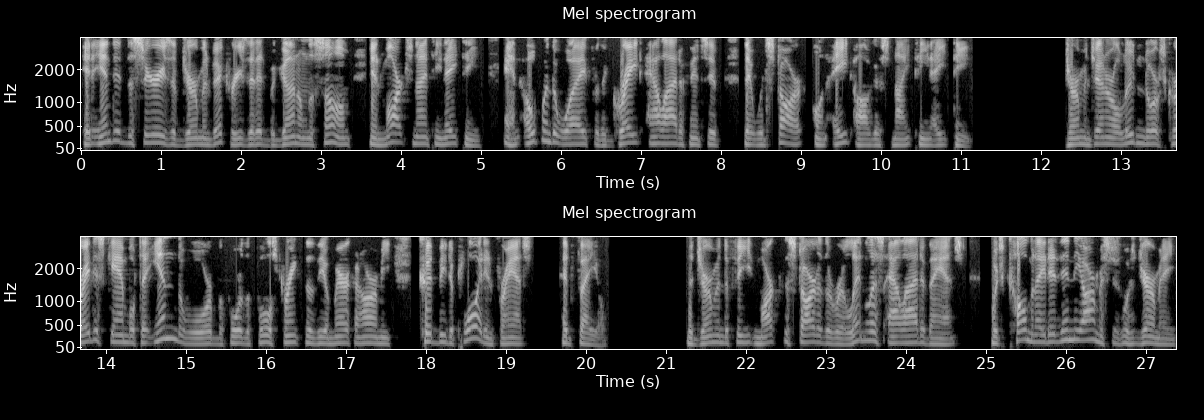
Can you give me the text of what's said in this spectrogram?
It ended the series of German victories that had begun on the Somme in March 1918 and opened the way for the great Allied offensive that would start on 8 August 1918. German General Ludendorff's greatest gamble to end the war before the full strength of the American army could be deployed in France had failed. The German defeat marked the start of the relentless Allied advance, which culminated in the armistice with Germany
